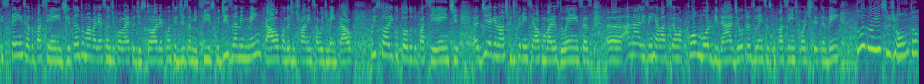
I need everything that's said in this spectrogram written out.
extensa do paciente, tanto uma avaliação de coleta de história, quanto de exame físico, de exame mental, quando a gente fala em saúde mental, o histórico todo do paciente, eh, diagnóstico diferencial com várias doenças, eh, análise em relação à comorbidade, outras doenças doenças que o paciente pode ter também, tudo isso junto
